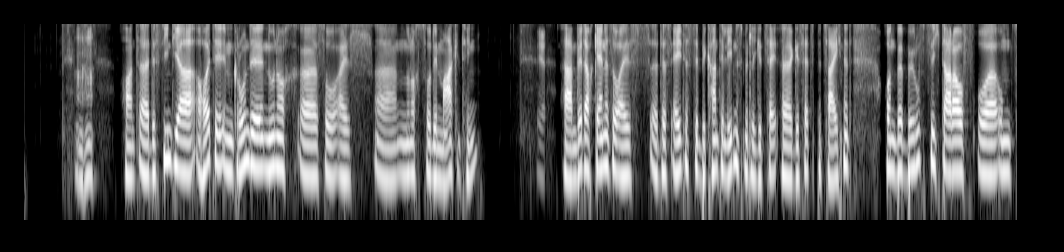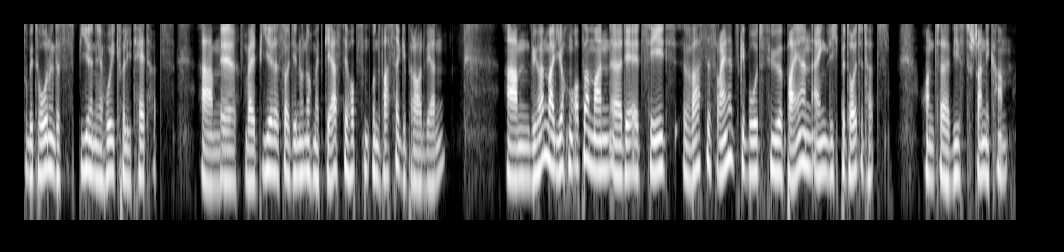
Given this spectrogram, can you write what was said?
Mhm. Und äh, das dient ja heute im Grunde nur noch äh, so als äh, nur noch so dem Marketing. Ja. Ähm, wird auch gerne so als äh, das älteste bekannte Lebensmittelgesetz bezeichnet und beruft sich darauf, um zu betonen, dass das Bier eine hohe Qualität hat. Ähm, ja. Weil Bier sollte nur noch mit Gerste, Hopfen und Wasser gebraut werden. Ähm, wir hören mal Jochen Oppermann, äh, der erzählt, was das Reinheitsgebot für Bayern eigentlich bedeutet hat und äh, wie es zustande kam.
